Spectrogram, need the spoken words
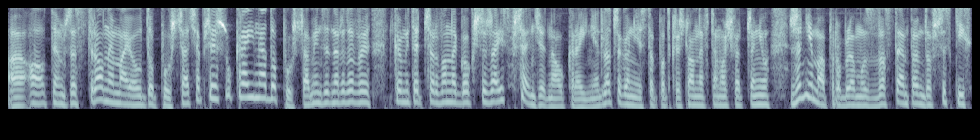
e, o tym, że strony mają dopuszczać, a przecież Ukraina dopuszcza. Międzynarodowy Komitet Czerwonego Krzyża jest wszędzie na Ukrainie. Dlaczego nie jest to podkreślone w tym oświadczeniu, że nie ma problemu z dostępem do wszystkich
